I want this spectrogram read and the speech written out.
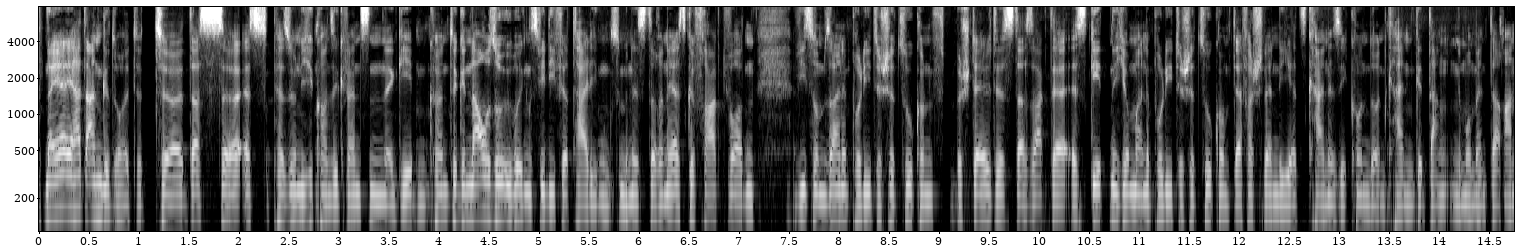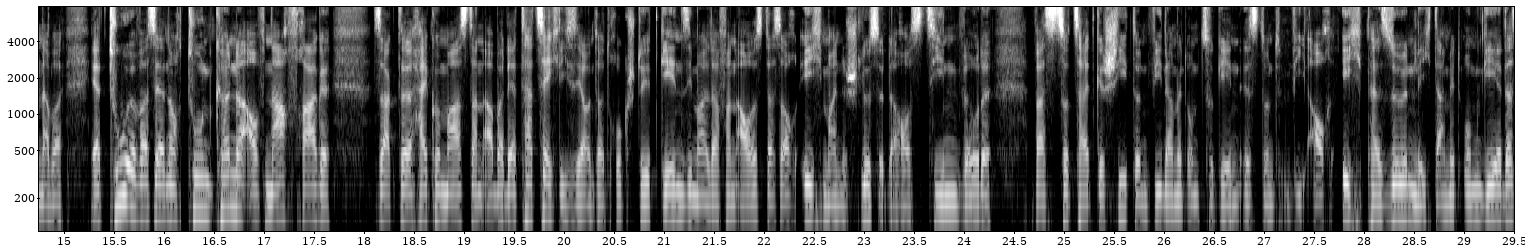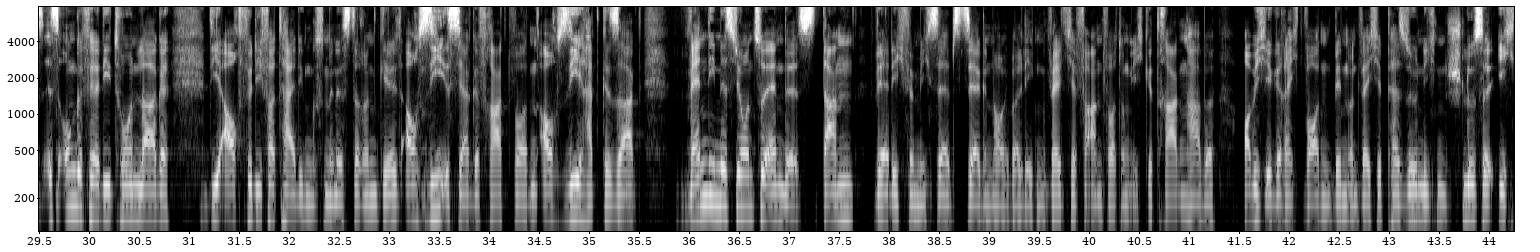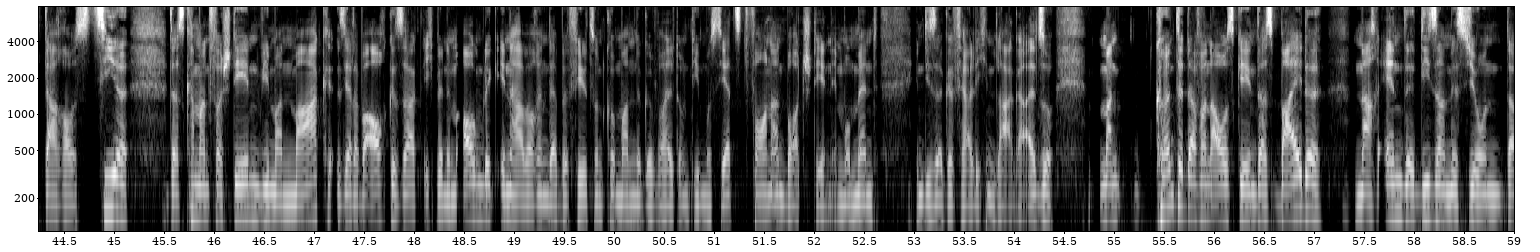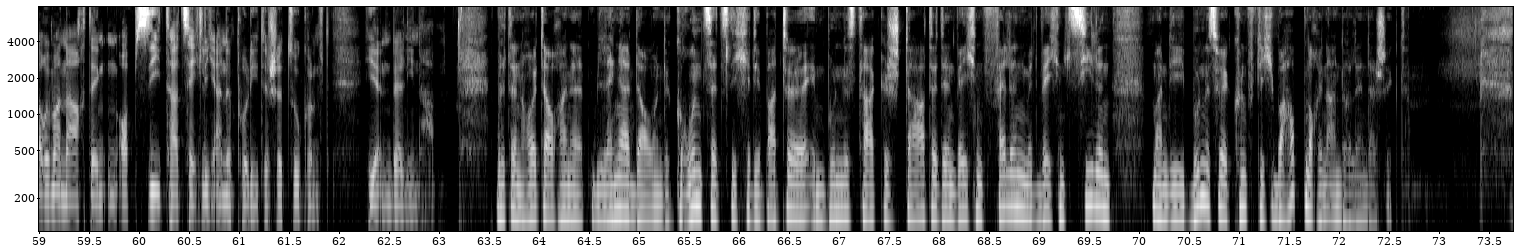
Naja, er hat angedeutet, äh, dass äh, es persönliche Konsequenzen geben könnte. Genauso übrigens wie die Verteidigungsministerin. Er ist gefragt worden, wie es um seine politische Zukunft bestellt ist. Da sagt er, es geht nicht um eine politische Zukunft. Er verschwende jetzt keine Sekunde und keinen Gedanken im Moment daran. Aber er tue, was er noch tun könne. Auf Nachfrage sagte Heiko Maas dann aber, der tatsächlich sehr unter Druck steht. Gehen Sie mal davon aus, dass auch ich meine Schlüsse daraus ziehen würde, was zurzeit geschieht und wie damit umzugehen ist und wie auch ich persönlich damit umgehe. Das ist ungefähr die Tonlage, die auch für die Verteidigungsministerin gilt. Auch sie ist ja gefragt worden. Auch sie hat gesagt, wenn die Mission zu Ende ist, dann werde ich für mich selbst sehr genau überlegen, welche Verantwortung ich getragen habe, ob ich ihr gerecht worden bin und welche persönlichen Schlüsse ich daraus ziehe. Das kann man verstehen, wie man mag. Sie hat aber auch gesagt, ich bin im Augenblick Inhaberin der Befehls- und Kommandogewalt und die muss jetzt vorn an Bord stehen, im Moment in dieser gefährlichen Lage. Also man könnte davon ausgehen, dass beide nach Ende dieser Mission darüber nachdenken, ob sie tatsächlich eine politische Zukunft hier in Berlin haben. Wird denn heute auch eine länger dauernde grundsätzliche Debatte im Bundestag gestartet, in welchen Fällen, mit welchen Zielen man die Bundeswehr künftig überhaupt noch in andere Länder schickt?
